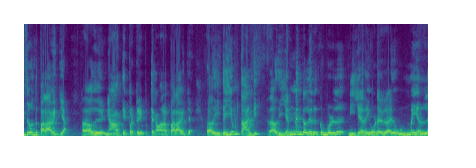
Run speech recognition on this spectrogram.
இது வந்து பராவித்யா. அதாவது ஞானத்தை பற்றிய புத்தகம் அதனால் பராவித்யா அதாவது இதையும் தாண்டி அதாவது எண்ணங்கள் இருக்கும் பொழுது நீ எதை உணர்கிறாய் இது உண்மை அல்ல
